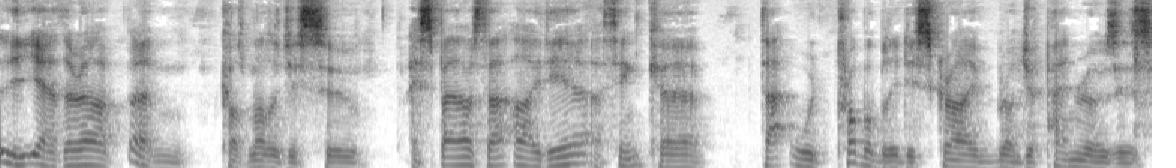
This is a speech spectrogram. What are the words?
yeah, there are um, cosmologists who espouse that idea. I think uh, that would probably describe Roger Penrose's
